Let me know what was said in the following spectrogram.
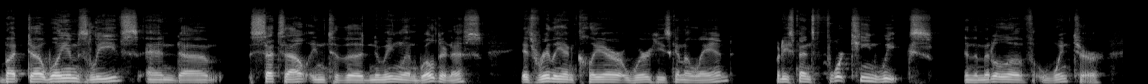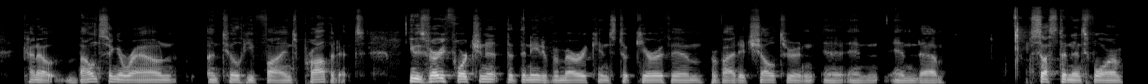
But uh, Williams leaves and um, sets out into the New England wilderness. It's really unclear where he's going to land, but he spends 14 weeks in the middle of winter, kind of bouncing around until he finds Providence. He was very fortunate that the Native Americans took care of him, provided shelter and and and uh, sustenance for him.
